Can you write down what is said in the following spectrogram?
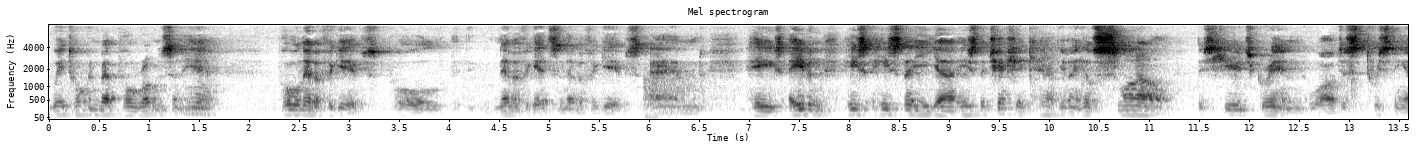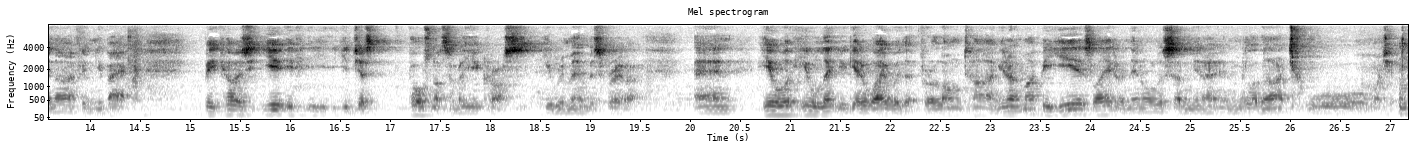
we're talking about Paul Robinson here. Yeah. Paul never forgives. Paul never forgets and never forgives. And he's even he's he's the uh, he's the Cheshire cat. You know, he'll smile this huge grin while just twisting a knife in your back, because you if you, just Paul's not somebody you cross. He remembers forever, and he'll he'll let you get away with it for a long time. You know, it might be years later, and then all of a sudden, you know, in the middle of the night, watch it.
